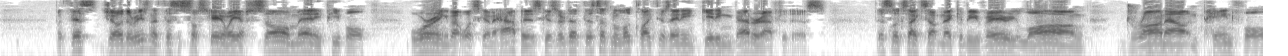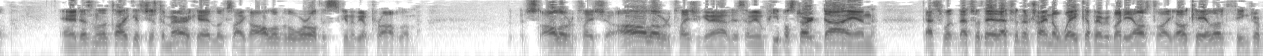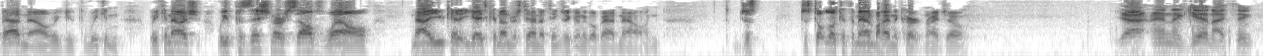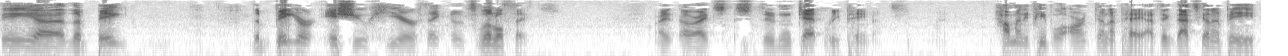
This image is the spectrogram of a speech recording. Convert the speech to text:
But this, Joe, the reason that this is so scary, why you have so many people worrying about what's going to happen, is because this doesn't look like there's any getting better after this. This looks like something that could be very long, drawn out, and painful. And it doesn't look like it's just America. It looks like all over the world this is going to be a problem. Just all over the place, Joe. All over the place, we're going to have this. I mean, when people start dying, that's what that's what they that's when they're trying to wake up everybody else to like, okay, look, things are bad now. We we can we can now we position ourselves well. Now you can you guys can understand that things are going to go bad now, and just just don't look at the man behind the curtain, right, Joe? Yeah, and again, I think the uh, the big the bigger issue here, it's little things, right? All right, student debt repayments. How many people aren't going to pay? I think that's going to be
